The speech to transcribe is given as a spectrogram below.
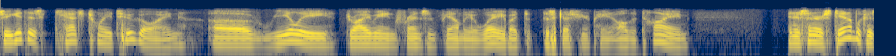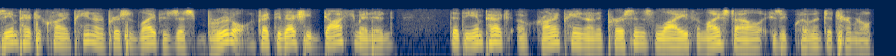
So you get this catch 22 going of really driving friends and family away by d- discussing your pain all the time. And it's understandable because the impact of chronic pain on a person's life is just brutal. In fact, they've actually documented that the impact of chronic pain on a person's life and lifestyle is equivalent to terminal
